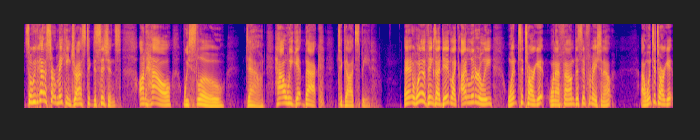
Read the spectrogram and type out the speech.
So we've got to start making drastic decisions on how we slow down, how we get back to God's speed. And one of the things I did, like I literally went to Target when I found this information out. I went to Target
